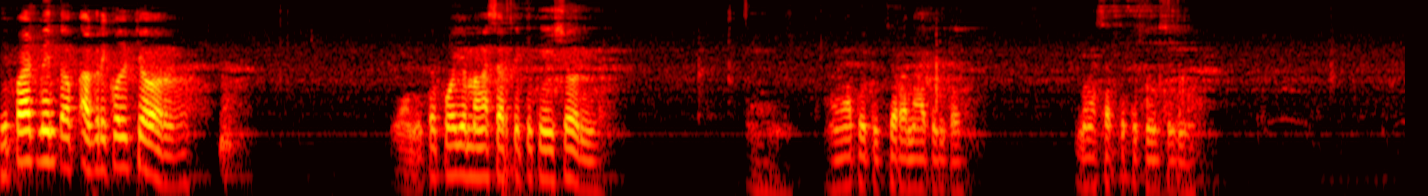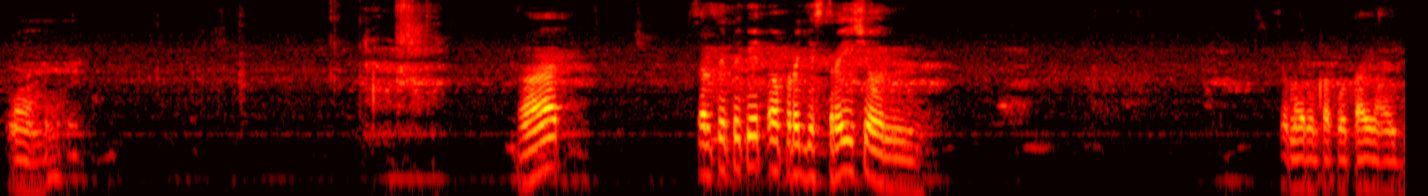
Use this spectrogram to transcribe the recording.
Department of Agriculture. Yan, ito po yung mga certification. Ayan, natin, picturean natin to. Mga certification. Yan. At Certificate of Registration. So, mayroon pa po tayong ID.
